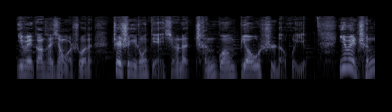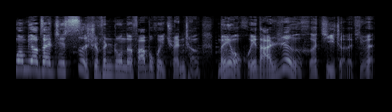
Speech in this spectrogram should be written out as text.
因为刚才像我说的，这是一种典型的陈光标式的回应。因为陈光标在这四十分钟的发布会全程没有回答任何记者的提问。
